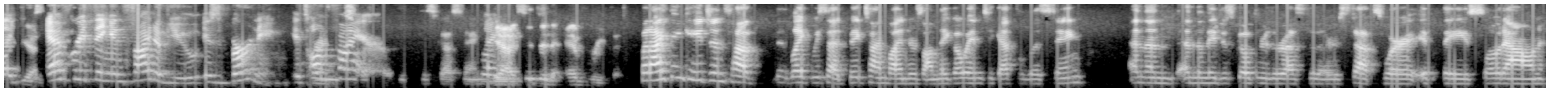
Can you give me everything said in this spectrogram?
Like yes. everything inside of you is burning. It's on Burns. fire. disgusting. Like- Yeah, it's in everything. But I think agents have, like we said, big time blinders on. They go in to get the listing, and then and then they just go through the rest of their steps. Where if they slow down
